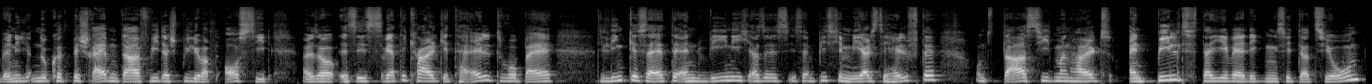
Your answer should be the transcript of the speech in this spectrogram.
Wenn ich nur kurz beschreiben darf, wie das Spiel überhaupt aussieht. Also es ist vertikal geteilt, wobei die linke Seite ein wenig, also es ist ein bisschen mehr als die Hälfte. Und da sieht man halt ein Bild der jeweiligen Situation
